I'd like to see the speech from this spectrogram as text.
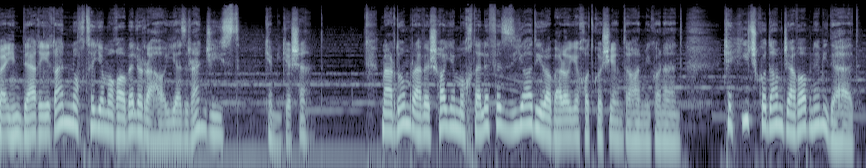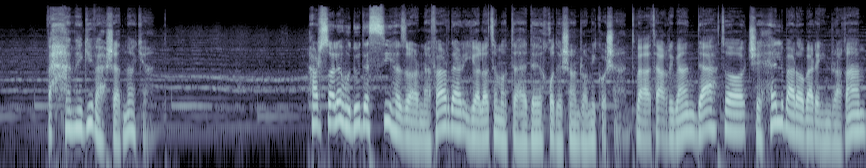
و این دقیقا نقطه مقابل رهایی از رنجی است که می‌کشند. مردم روش های مختلف زیادی را برای خودکشی امتحان می کنند که هیچ کدام جواب نمی دهد و همگی وحشتناکند. هر ساله حدود سی هزار نفر در ایالات متحده خودشان را کشند و تقریبا ده تا چهل برابر این رقم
